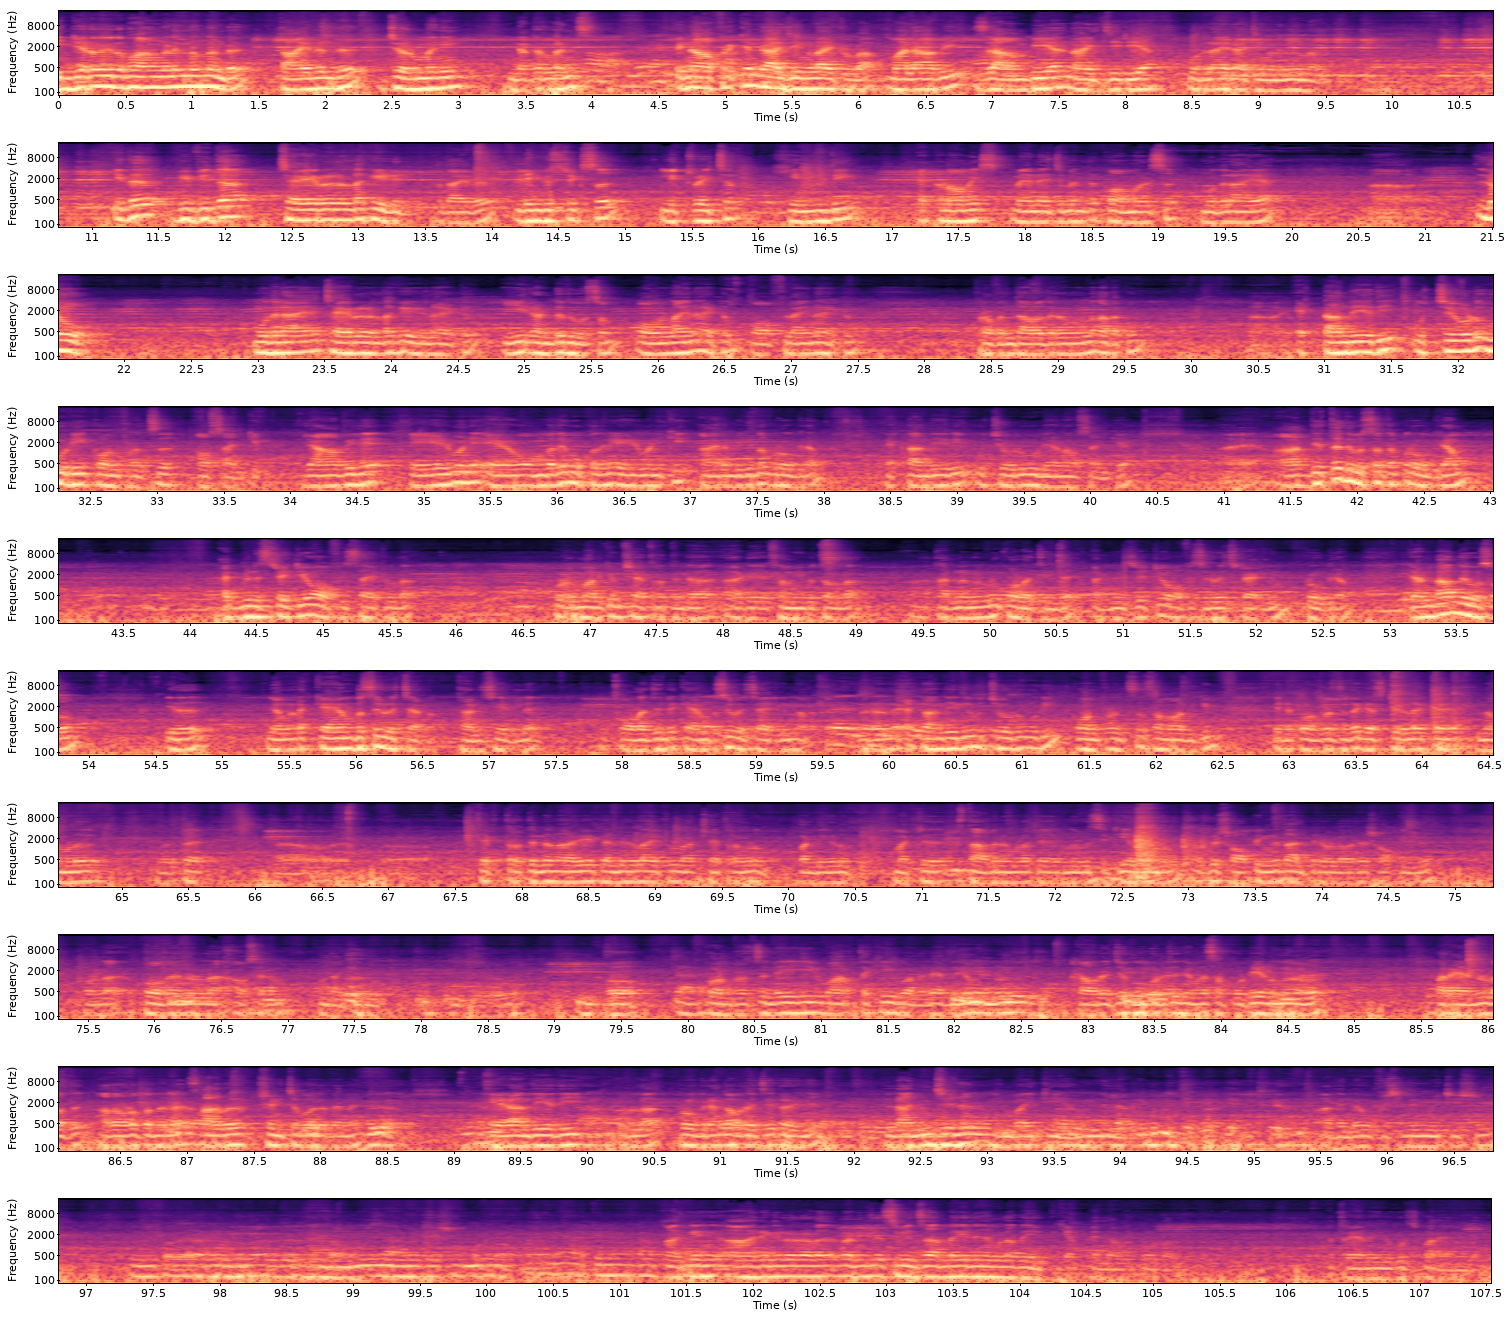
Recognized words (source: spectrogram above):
ഇന്ത്യയുടെ വിവിധ ഭാഗങ്ങളിൽ നിന്നുണ്ട്. തായ്ലൻഡ് ജർമ്മനി നെതർലൻഡ്സ് പിന്നെ ആഫ്രിക്കൻ രാജ്യങ്ങളായിട്ടുള്ള മലാവി സാംബിയ നൈജീരിയ മുതലായ രാജ്യങ്ങളിൽ നിന്നാണ്. ഇത് വിവിധ ചെയറുകളുടെ കീഴിൽ അതായത് linguistics literature Hindi economics management commerce മുതലായ ലോ മുതലായ ചെയറുകളുടെ കീഴിലായിട്ട് ഈ രണ്ട് ദിവസം ഓൺലൈനായിട്ടും ഓഫ്ലൈനായിട്ടും പ്രബന്ധാവതരണങ്ങൾ നടക്കും. എട്ടാം തീയതി ഉച്ചയോടുകൂടി കോൺഫറൻസ് അവസാനിക്കും. രാവിലെ ഏഴ് മണി ഒമ്പത് മുപ്പതിന് ഏഴ് മണിക്ക് ആരംഭിക്കുന്ന പ്രോഗ്രാം എട്ടാം തീയതി ഉച്ചയോടുകൂടിയാണ് അവസാനിക്കുക. ആദ്യത്തെ ദിവസത്തെ പ്രോഗ്രാം അഡ്മിനിസ്ട്രേറ്റീവ് ഓഫീസായിട്ടുള്ള കുടൽമാണിക്യം ക്ഷേത്രത്തിന്റെ സമീപത്തുള്ള തരണനൂർ കോളേജിന്റെ അഡ്മിനിസ്ട്രേറ്റീവ് ഓഫീസിൽ വെച്ചിട്ടായിരിക്കും പ്രോഗ്രാം രണ്ടാം ദിവസം ഇത് ഞങ്ങളുടെ ക്യാമ്പസിൽ വെച്ചാണ്. താണിശ്ശേരിയിലെ കോളേജിന്റെ ക്യാമ്പസിൽ വെച്ചായിരിക്കും നടക്കുക. ഒരാളുടെ എട്ടാം തീയതി ഉച്ചയോടുകൂടി കോൺഫറൻസ് സമാപിക്കും. പിന്നെ കോൺഫറൻസിന്റെ ഗസ്റ്റുകളെയൊക്കെ നമ്മൾ ഇവിടുത്തെ ചരിത്രത്തിന്റെ നാഴികക്കല്ലുകളായിട്ടുള്ള ക്ഷേത്രങ്ങളും പള്ളികളും മറ്റ് സ്ഥാപനങ്ങളൊക്കെ ഒന്ന് വിസിറ്റ് ചെയ്യാൻ വേണ്ടി അവർക്ക് ഷോപ്പിങ്ങിന് താല്പര്യമുള്ളവരെ ഷോപ്പിങ്ങിന് ഉള്ള പോകാനുള്ള അവസരം ഉണ്ടാക്കി കൊടുക്കും അപ്പോൾ കോൺഗ്രസിന്റെ ഈ വാർത്തയ്ക്ക് വളരെയധികം കവറേജ് ഒക്കെ കൊടുത്ത് ഞങ്ങളെ സപ്പോർട്ട് ചെയ്യണമെന്നാണ് പറയാനുള്ളത്. അതോടൊപ്പം തന്നെ സാറ് ക്ഷണിച്ച പോലെ തന്നെ ഏഴാം തീയതി ഉള്ള പ്രോഗ്രാം കവറേജ് കഴിഞ്ഞ് ലഞ്ചിന് ഇൻവൈറ്റ് ചെയ്യണം എല്ലാവരും അതിന്റെ ഒഫീഷ്യൽ ഇൻവിറ്റേഷൻ ആരെങ്കിലും ഒരാൾ വേണമെങ്കിൽ സിവിൻ സാറിന്റെ കയ്യിൽ ഞങ്ങളത് ഏൽപ്പിക്കാം. എല്ലാവർക്കും ഉള്ളത്. അത്രയാണ് ഇതിനെക്കുറിച്ച് പറയാനുള്ളത്.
